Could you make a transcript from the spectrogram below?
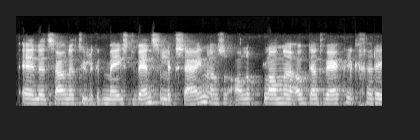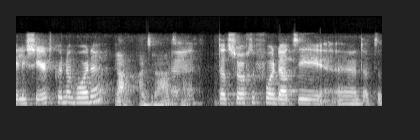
en het zou natuurlijk het meest wenselijk zijn als alle plannen ook daadwerkelijk gerealiseerd kunnen worden. Ja, uiteraard. Uh, dat zorgt ervoor dat, die, uh, dat, de,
